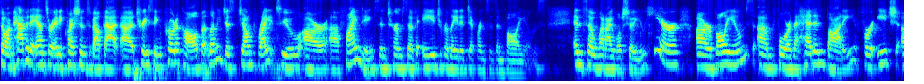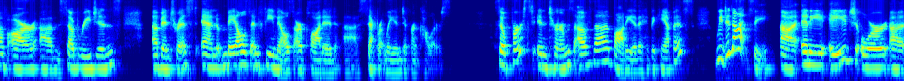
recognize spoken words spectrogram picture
So I'm happy to answer any questions about that uh, tracing protocol, but let me just jump right to our uh, findings in terms of age-related differences in volumes. And so what I will show you here are volumes um, for the head and body for each of our um, subregions of interest and males and females are plotted uh, separately in different colors. So first, in terms of the body of the hippocampus, we did not see uh, any age or uh,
